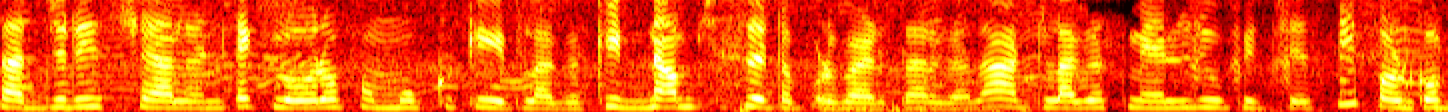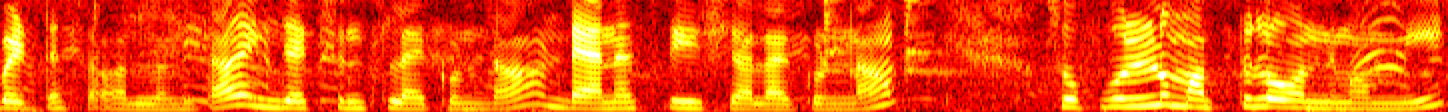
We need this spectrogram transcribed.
సర్జరీస్ చేయాలంటే క్లోరోఫామ్ ముక్కుకి ఇట్లాగా కిడ్నాప్ చేసేటప్పుడు పెడతారు కదా అట్లాగా స్మెల్ చూపించేసి పడుకోబెట్టేసేవాళ్ళంట. ఇంజెక్షన్స్ లేకుండా. అంటే అనస్థీషియా లేకుండా. సో ఫుల్ మత్తులో ఉంది మమ్మీ.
